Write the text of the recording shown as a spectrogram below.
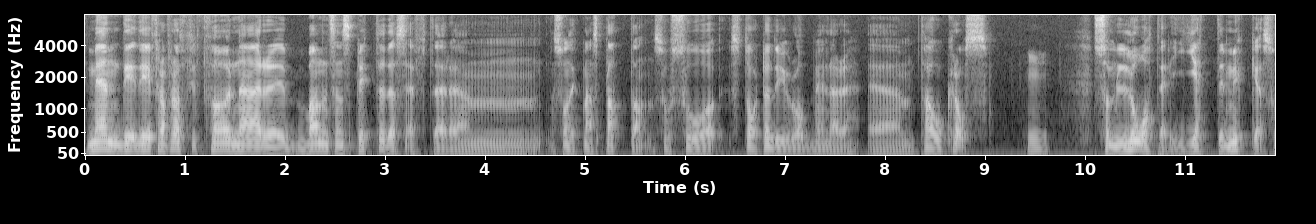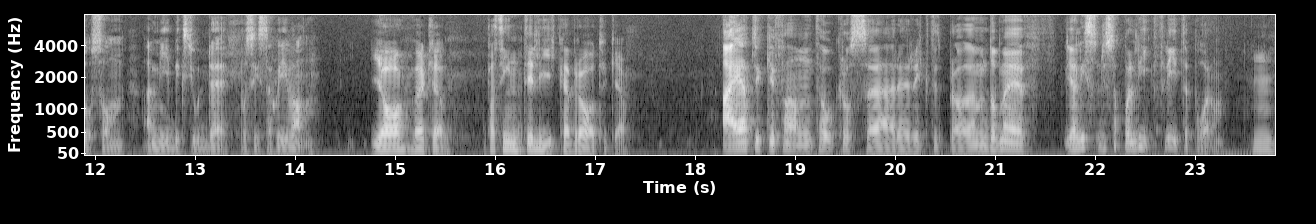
Men det, det är framförallt för, när bandet sen splittrades efter um, Sonic Mass-plattan så, så startade ju Rob Miller um, Tau Cross. Som låter jättemycket så som Amibix gjorde på sista skivan. Ja, verkligen Fast inte lika bra tycker jag Nej, jag tycker fan Tau Cross är riktigt bra. De- De är, jag lys- lyssnar på li, lite på dem. mm.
